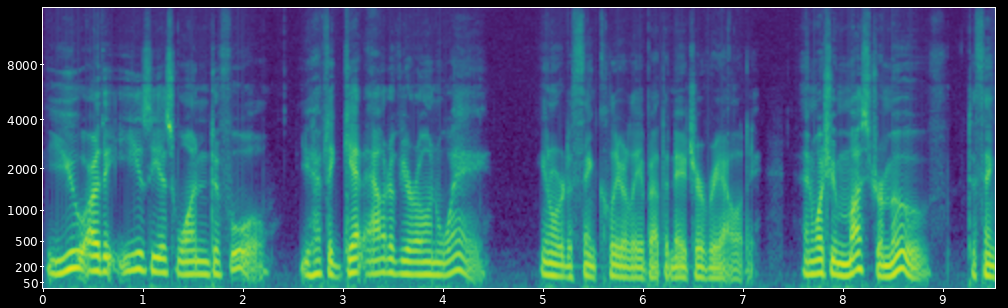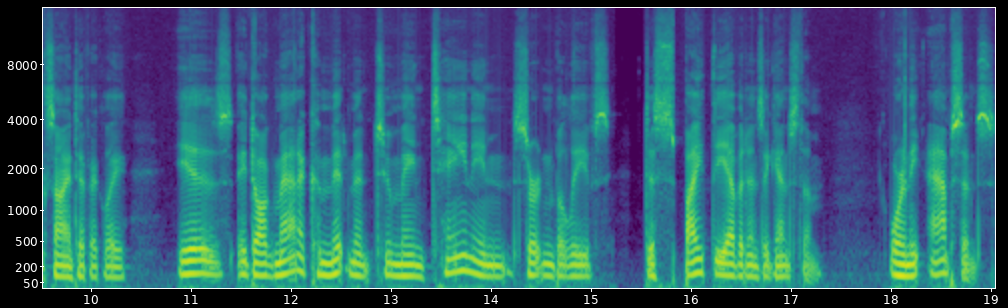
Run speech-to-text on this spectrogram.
You are the easiest one to fool. You have to get out of your own way in order to think clearly about the nature of reality. And what you must remove to think scientifically is a dogmatic commitment to maintaining certain beliefs despite the evidence against them, or in the absence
